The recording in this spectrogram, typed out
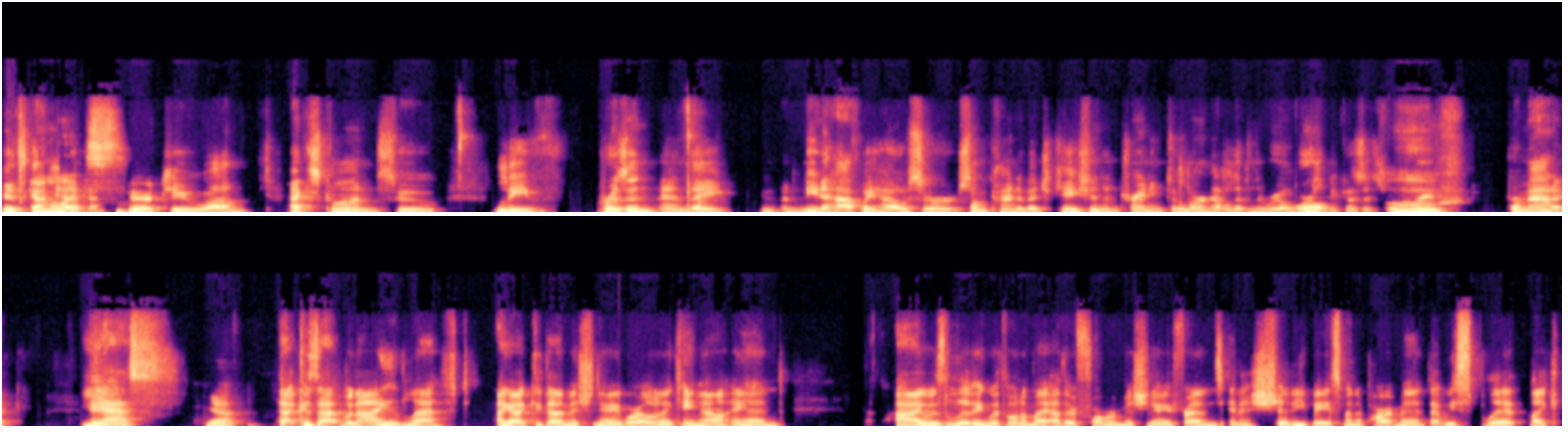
it's kind of yes. like compared to um, ex-cons who leave prison and they need a halfway house or some kind of education and training to learn how to live in the real world because it's really traumatic. And yes. Yeah. That because that when I left, I got kicked out of missionary world when I came out and I was living with one of my other former missionary friends in a shitty basement apartment that we split. Like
